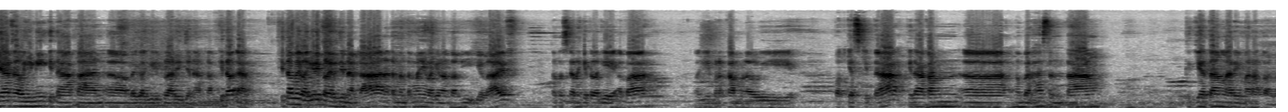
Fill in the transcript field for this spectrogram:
ya kali ini kita akan uh, balik lagi di pelari jenaka. Kita eh, kita balik lagi di pelari jenaka. Nah teman-teman yang lagi nonton di IG live, atau sekarang kita lagi apa? Lagi merekam melalui podcast kita. Kita akan uh, ngebahas tentang kegiatan lari maraton,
